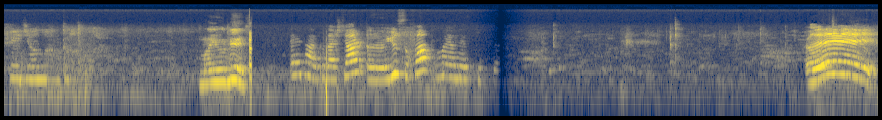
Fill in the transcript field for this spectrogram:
Heyecanlandım. Mayonez. Evet arkadaşlar e, Yusuf'a mayonez çıktı. Hey!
